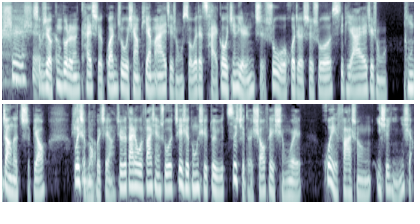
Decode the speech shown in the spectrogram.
是是，是不是有更多的人开始关注像 PMI 这种所谓的采购经理人指数，或者是说 CPI 这种通胀的指标？为什么会这样？就是大家会发现说这些东西对于自己的消费行为会发生一些影响。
